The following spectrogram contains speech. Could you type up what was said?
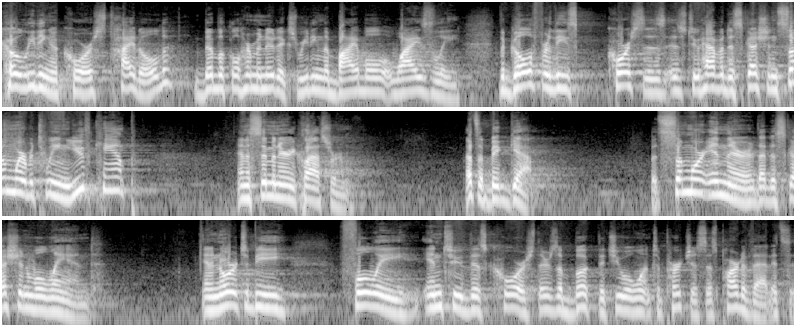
co leading a course titled Biblical Hermeneutics Reading the Bible Wisely. The goal for these courses is to have a discussion somewhere between youth camp and a seminary classroom. That's a big gap. But somewhere in there, that discussion will land. And in order to be fully into this course, there's a book that you will want to purchase as part of that. It's,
